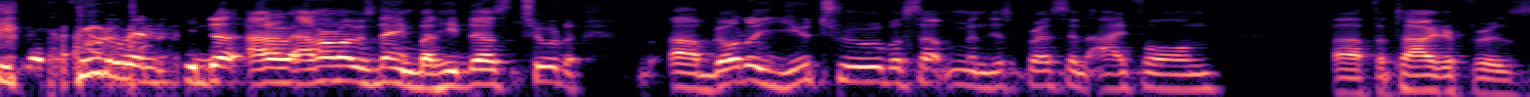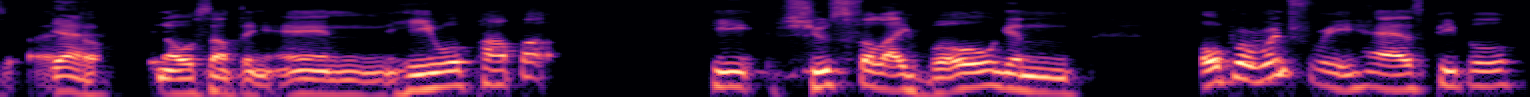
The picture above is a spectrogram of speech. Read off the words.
He does tutoring. He does, I, don't, I don't know his name, but he does tutor. Uh, go to YouTube or something and just press an iPhone uh, photographers. uh, Yeah. you know something, and he will pop up. he shoots for like Vogue and Oprah Winfrey has people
